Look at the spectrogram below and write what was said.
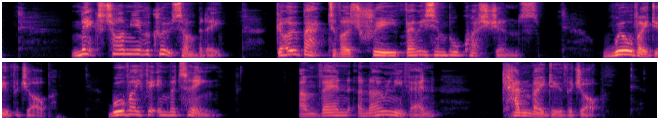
next time you recruit somebody, go back to those three very simple questions Will they do the job? Will they fit in the team? And then, and only then, can they do the job?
